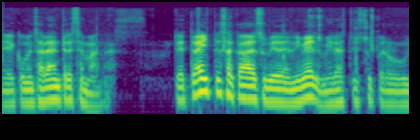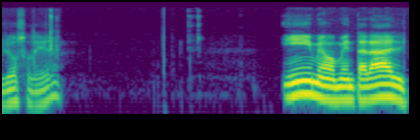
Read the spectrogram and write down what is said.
Eh, comenzará en tres semanas. Tetraites acaba de subir de nivel. Mira, estoy súper orgulloso de él. Y me aumentará el,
